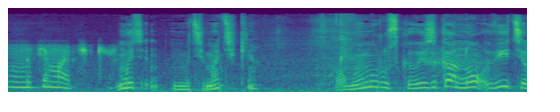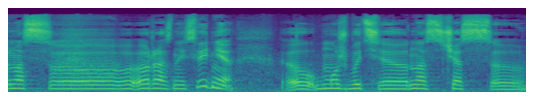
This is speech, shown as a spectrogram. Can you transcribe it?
математики. Мати- математики. По-моему, русского языка. Но, видите, у нас э, разные сведения. Э, может быть, э, нас сейчас э,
